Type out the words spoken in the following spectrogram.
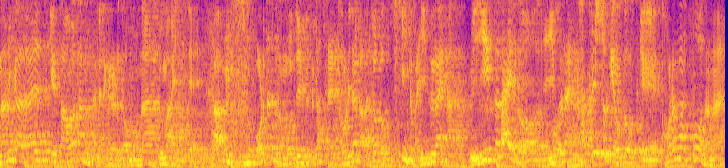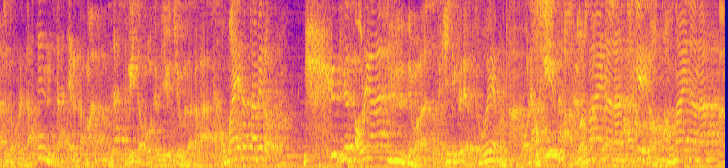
の浪川大輔さんは多分食べてくれると思うな。うまいって。あ。俺たちのモチーフって確かに鳥だからちょっとチキンとか言いづらいな。言いづらいぞ。言いづらい隠しとけよ宗介。これはそうだな。ちょっとこれ出せん出せるか。まあ出してもいいと思うけど YouTube だから。お前が食べろ。俺がな。でもなちょっと聞いてくれよ。そういえばな。俺。長えな。このどうした間な。長えなお前。この間な。あ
